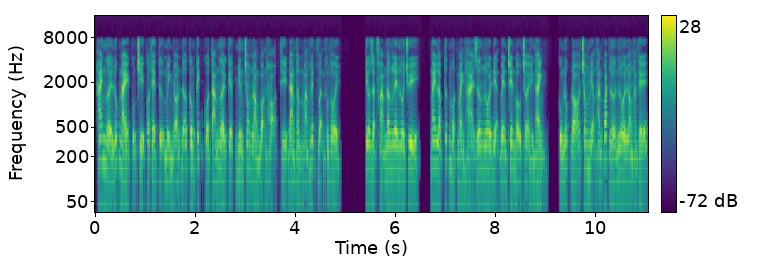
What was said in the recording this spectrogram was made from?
hai người lúc này cũng chỉ có thể tự mình đón đỡ công kích của tám người kia nhưng trong lòng bọn họ thì đang thầm mắng huyết vận không thôi tiêu giật phàm nâng lên lôi truy ngay lập tức một mảnh hải dương lôi điện bên trên bầu trời hình thành cùng lúc đó trong miệng hắn quát lớn lôi long hàng thế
